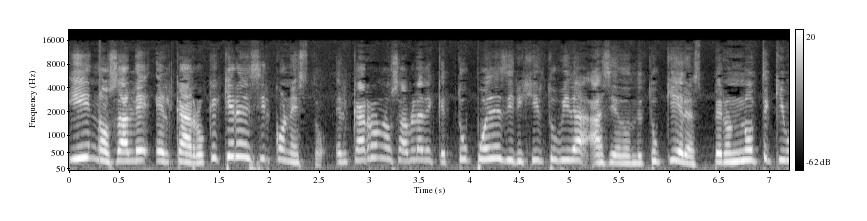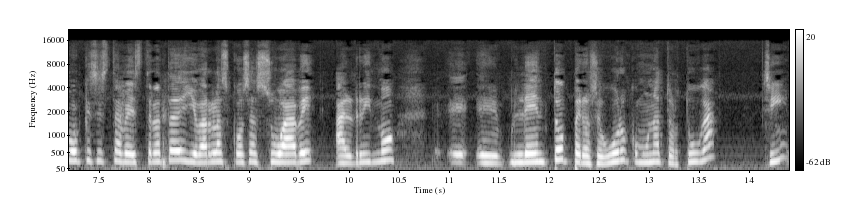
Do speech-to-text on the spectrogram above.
Y nos sale el carro. ¿Qué quiere decir con esto? El carro nos habla de que tú puedes dirigir tu vida hacia donde tú quieras, pero no te equivoques esta vez. Trata de llevar las cosas suave, al ritmo eh, eh, lento, pero seguro como una tortuga. ¿Sí?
